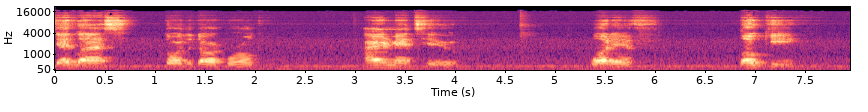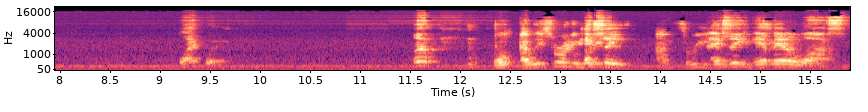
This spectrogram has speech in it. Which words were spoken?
Dead Last, Thor: The Dark World, Iron Man Two, What If, Loki, Black Widow. Well, Well, at least we're running actually, on three. actually. Ant Man and Wasp,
